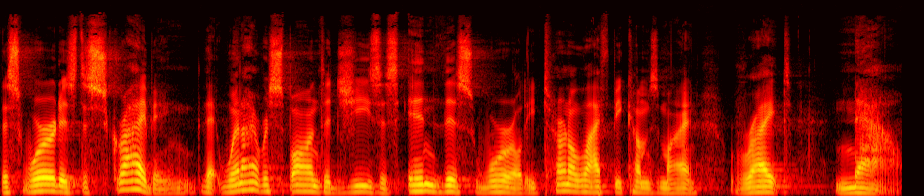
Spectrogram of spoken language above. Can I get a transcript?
This word is describing that when I respond to Jesus in this world, eternal life becomes mine right now.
